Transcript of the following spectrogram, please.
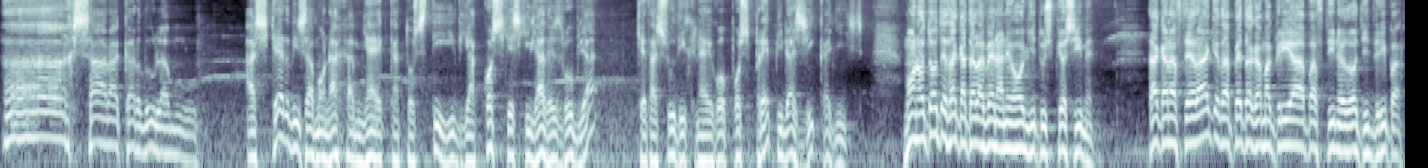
Αχ, Σάρα καρδούλα μου Ας κέρδιζα μονάχα μια εκατοστή ή διακόσιες χιλιάδες ρούμπλια Και θα σου δείχνα εγώ πως πρέπει να ζει κανείς. Μόνο τότε θα καταλαβαίνανε όλοι τους ποιος είμαι. Θα έκανα φτερά και θα πέταγα μακριά από αυτήν εδώ την τρύπα.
